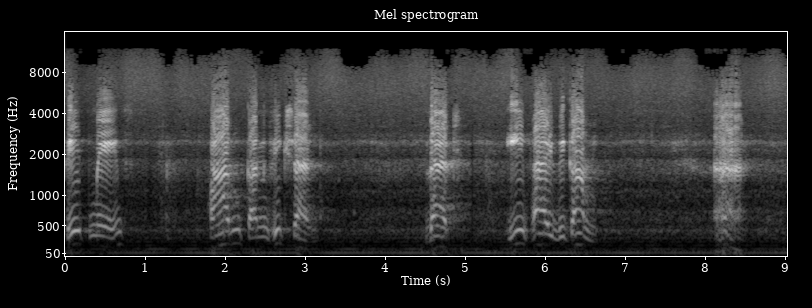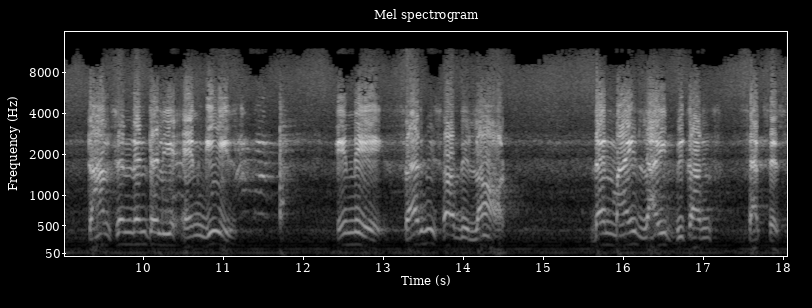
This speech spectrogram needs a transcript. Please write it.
Faith means firm conviction that if I become transcendentally engaged in the service of the Lord, then my life becomes successful.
